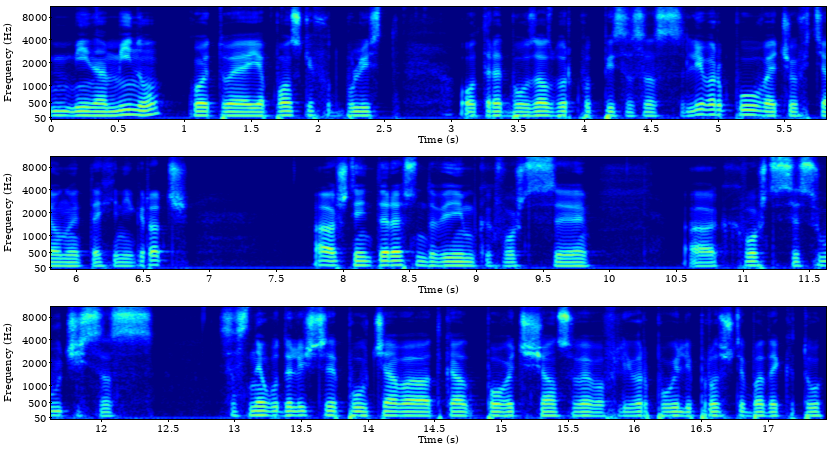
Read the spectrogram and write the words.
Минамино, който е японски футболист от Red Bull Salzburg, подписа с Ливърпул, вече официално е техен играч. А, ще е интересно да видим какво ще се, а, какво ще се случи с, с него, дали ще получава така повече шансове в Ливърпул или просто ще бъде като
